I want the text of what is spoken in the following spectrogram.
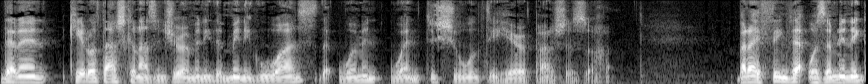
that in Kirot Ashkenaz in Germany, the minig was that women went to shul to hear Parsha Zachor. But I think that was a minig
